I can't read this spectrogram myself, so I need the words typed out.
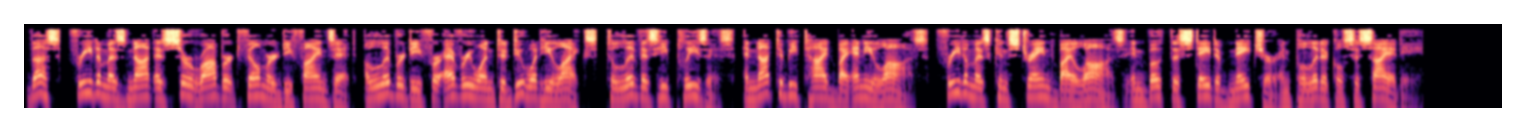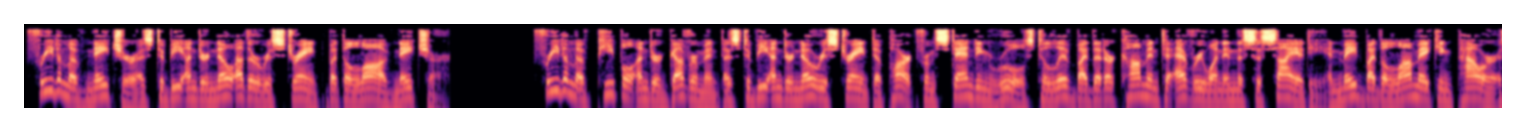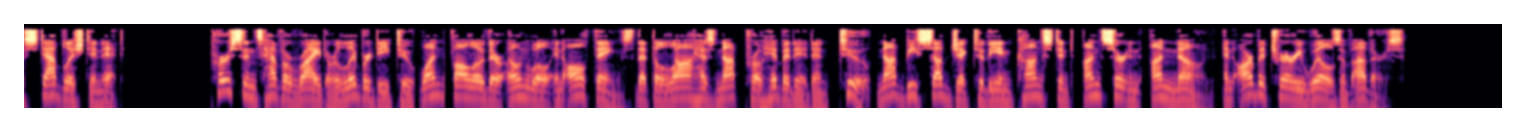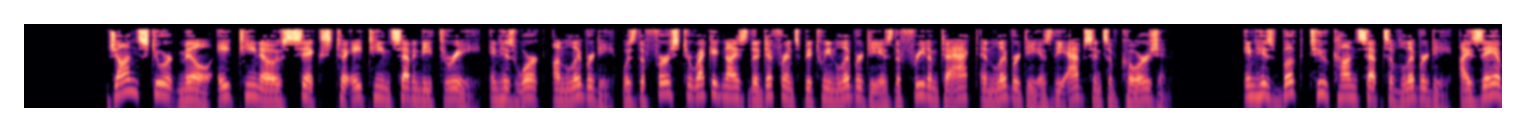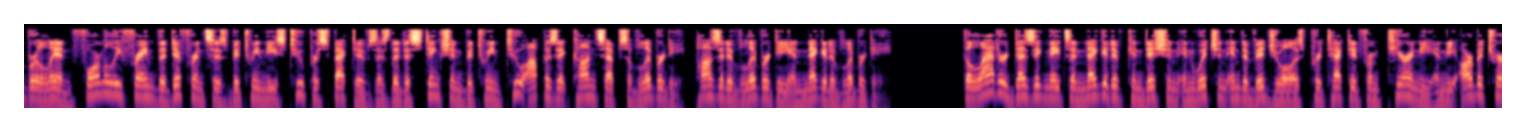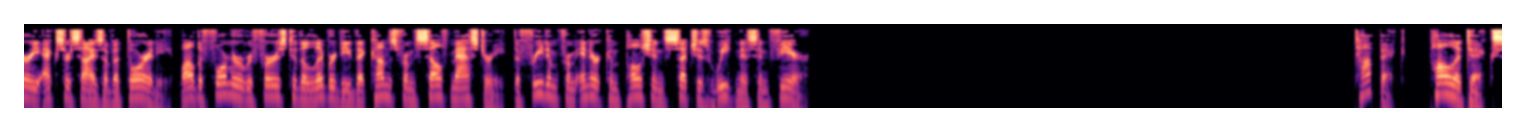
Thus, freedom is not as Sir Robert Filmer defines it, a liberty for everyone to do what he likes, to live as he pleases, and not to be tied by any laws. Freedom is constrained by laws in both the state of nature and political society. Freedom of nature is to be under no other restraint but the law of nature. Freedom of people under government is to be under no restraint apart from standing rules to live by that are common to everyone in the society and made by the lawmaking power established in it. Persons have a right or liberty to 1 follow their own will in all things that the law has not prohibited and 2 not be subject to the inconstant, uncertain, unknown, and arbitrary wills of others. John Stuart Mill (1806–1873), in his work on liberty, was the first to recognize the difference between liberty as the freedom to act and liberty as the absence of coercion. In his book Two Concepts of Liberty, Isaiah Berlin formally framed the differences between these two perspectives as the distinction between two opposite concepts of liberty, positive liberty and negative liberty. The latter designates a negative condition in which an individual is protected from tyranny and the arbitrary exercise of authority, while the former refers to the liberty that comes from self-mastery, the freedom from inner compulsions such as weakness and fear. Politics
